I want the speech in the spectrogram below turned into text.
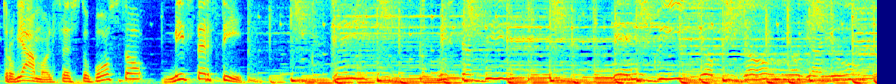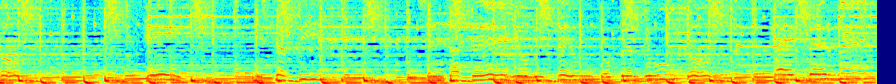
troviamo al sesto posto Mr. T Mr. T, vieni qui che ho bisogno di aiuto. Ehi, Mr. T, senza te io mi sento perduto. Sei per me,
